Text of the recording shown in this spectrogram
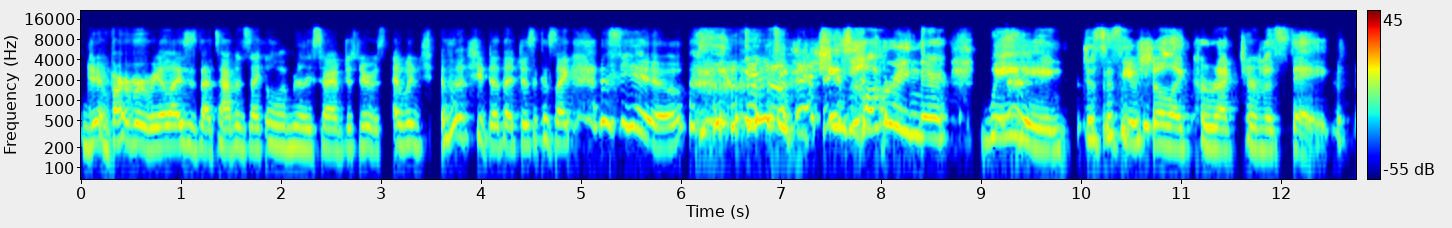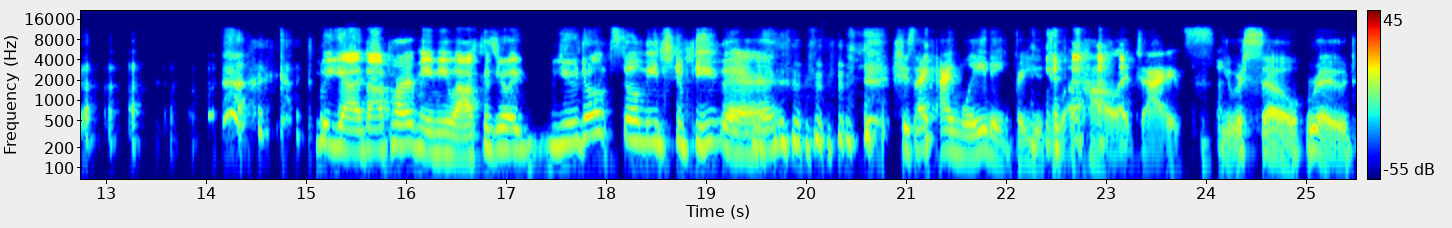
Barbara realizes that's happened. It's like, oh, I'm really sorry. I'm just nervous. And when she, when she did that, Jessica's like, phew. She's hovering there, waiting just to see if she'll like correct her mistake. But yeah, that part made me laugh because you're like, you don't still need to be there. She's like, I'm waiting for you to apologize. You were so rude.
